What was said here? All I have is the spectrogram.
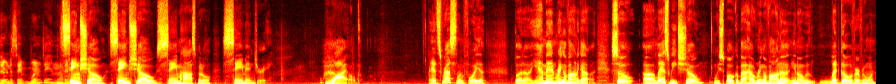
They're in the same. Weren't they in the same? Same hospital? show, same show, same hospital, same injury. Wild. It's wrestling for you. But uh, yeah, man, Ring of Honor got. So uh, last week's show, we spoke about how Ring of Honor, you know, let go of everyone.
